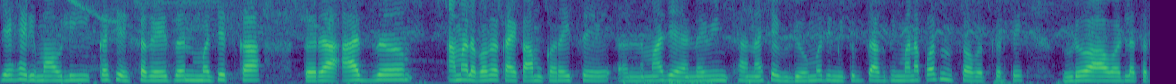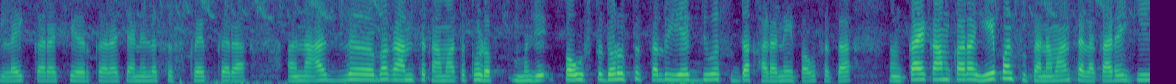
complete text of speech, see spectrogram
जय हरी माऊली. कसे सगळेजण? मजेत का? तर आज आम्हाला बघा काय काम करायचं आहे आणि माझ्या या नवीन छान अशा व्हिडिओमध्ये मी तुमचं अगदी मनापासून स्वागत करते. व्हिडिओ आवडला तर लाईक करा शेअर करा चॅनलला सबस्क्राईब करा. आणि आज बघा आमचं काम आता थोडं म्हणजे पाऊस तर दररोजच चालू आहे. एक दिवससुद्धा खाडा नाही पावसाचा. काय काम करा हे पण सुचाना माणसाला. कारण की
